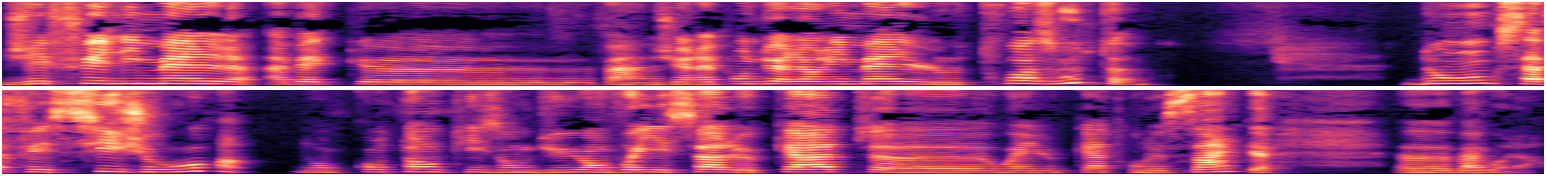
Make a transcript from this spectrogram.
J'ai fait l'email avec... Euh, enfin, j'ai répondu à leur email le 3 août. Donc, ça fait 6 jours. Donc, content qu'ils ont dû envoyer ça le 4, ouais, le 4 ou le 5. ben voilà,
